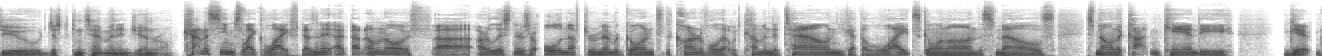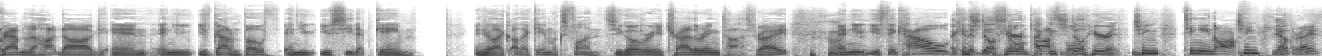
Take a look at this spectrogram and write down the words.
to just contentment in general. kind of seems like life, doesn't it? I, I don't know if uh, our listeners are old enough to remember going to the carnival that would come into town. You got the lights going on, the smells, smelling the cotton candy, get grabbing the hot dog, and and you you've got them both, and you you see that game. And you're like, oh, that game looks fun. So you go over and you try the ring toss, right? Oh, and you, you think, how can, can, it still be so hear. I can still hear it. Ching. tinging off. Chink. Yep. right?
